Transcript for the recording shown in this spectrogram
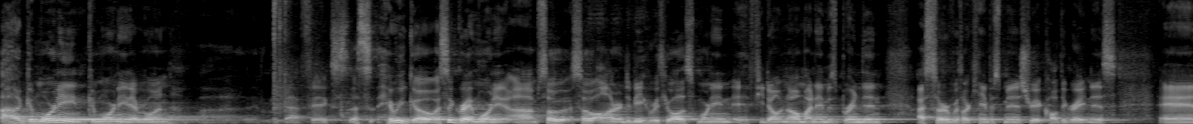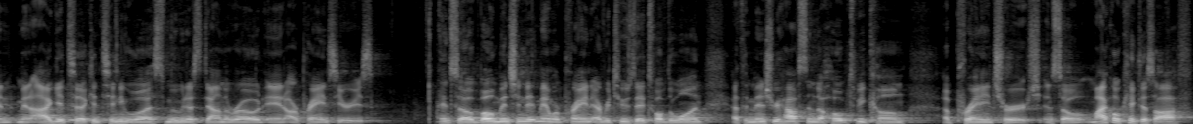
Uh, good morning. Good morning, everyone. Uh, get that fixed. That's, here we go. It's a great morning. I'm so, so honored to be here with you all this morning. If you don't know, my name is Brendan. I serve with our campus ministry at Called to Greatness. And man, I get to continue us, moving us down the road in our praying series. And so Bo mentioned it, man, we're praying every Tuesday, 12 to 1 at the ministry house in the hope to become a praying church. And so Michael kicked us off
